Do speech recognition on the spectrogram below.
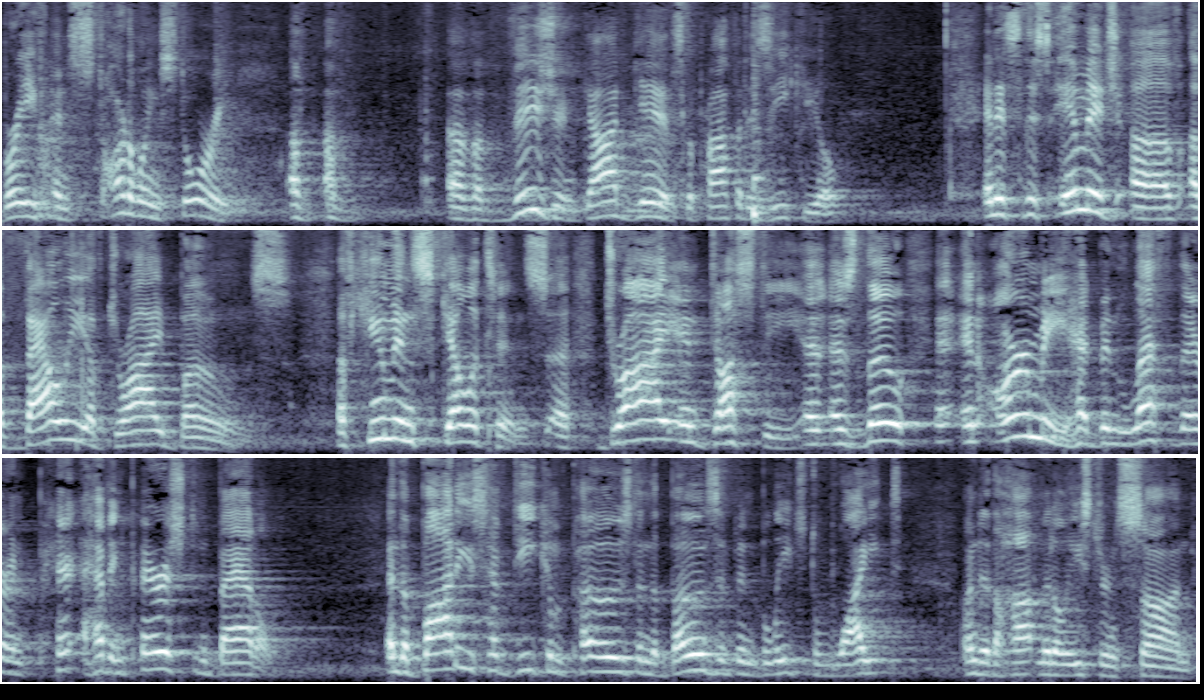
brief, and startling story of, of, of a vision God gives the prophet Ezekiel. And it's this image of a valley of dry bones, of human skeletons, uh, dry and dusty, as, as, though an army had been left there and per- having perished in battle and the bodies have decomposed and the bones have been bleached white under the hot Middle Eastern sun.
